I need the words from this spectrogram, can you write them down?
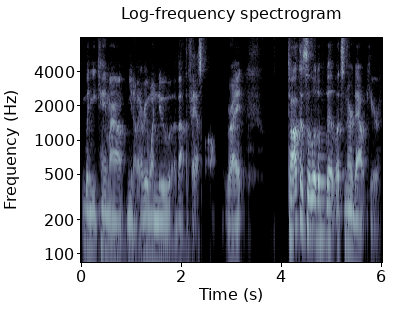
when you came out, you know everyone knew about the fastball, right? Talk us a little bit. Let's nerd out here.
